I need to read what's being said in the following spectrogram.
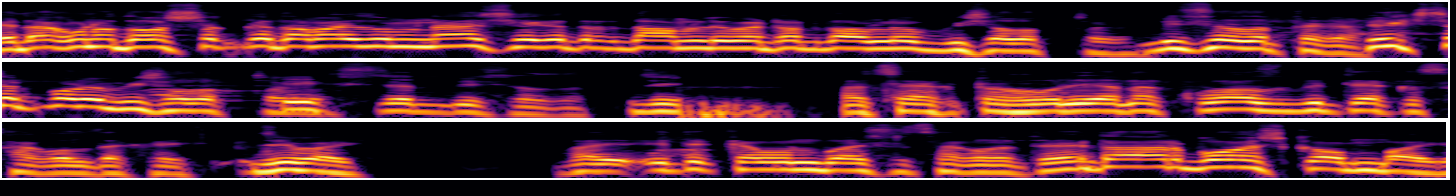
এটা কোনো দর্শককে দাবাই যদি নেয় সেক্ষেত্রে দাম নেবে এটার দাম নেবে বিশ হাজার টাকা। বিশ হাজার টাকা। ফিক্সড পরে বিশ হাজার টাকা। ফিক্সড বিশ হাজার। জি। আচ্ছা একটা হরিয়ানা ক্রস বিটে একটা ছাগল দেখাই। জি ভাই। ভাই এটা কেমন বয়সের ছাগল এটা? এটা আর বয়স কম ভাই।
